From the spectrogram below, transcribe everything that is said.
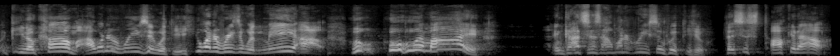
you know, come, I want to reason with you. You want to reason with me? Uh, who, who, who am I? And God says, I want to reason with you. Let's just talk it out.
